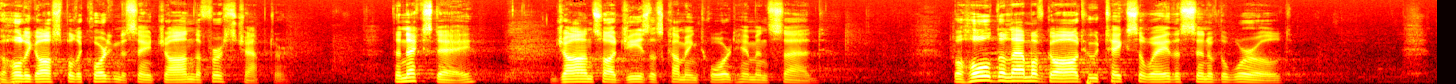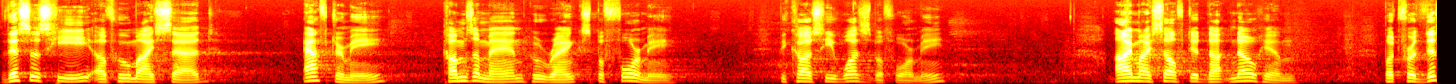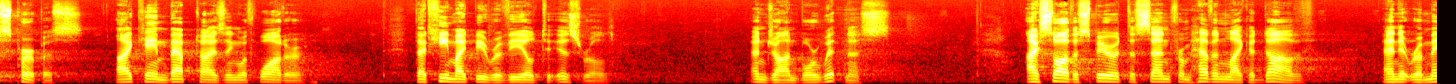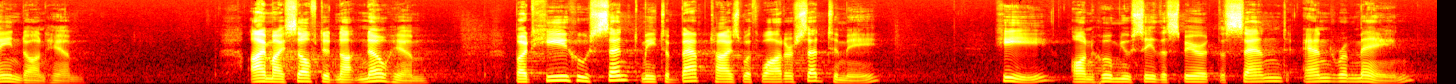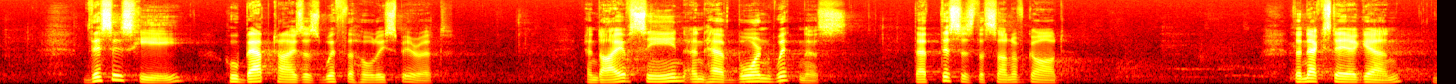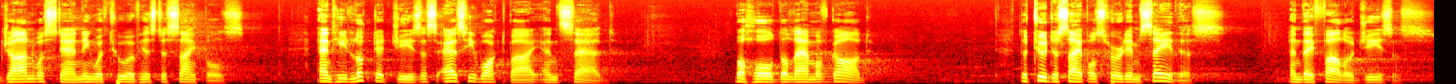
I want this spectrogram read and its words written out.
The Holy Gospel according to St. John, the first chapter. The next day, John saw Jesus coming toward him and said, Behold the Lamb of God who takes away the sin of the world. This is he of whom I said, After me comes a man who ranks before me, because he was before me. I myself did not know him, but for this purpose I came baptizing with water, that he might be revealed to Israel. And John bore witness. I saw the Spirit descend from heaven like a dove, and it remained on him. I myself did not know him, but he who sent me to baptize with water said to me, He on whom you see the Spirit descend and remain, this is he who baptizes with the Holy Spirit. And I have seen and have borne witness that this is the Son of God. The next day again, John was standing with two of his disciples, and he looked at Jesus as he walked by and said, Behold the Lamb of God. The two disciples heard him say this, and they followed Jesus.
